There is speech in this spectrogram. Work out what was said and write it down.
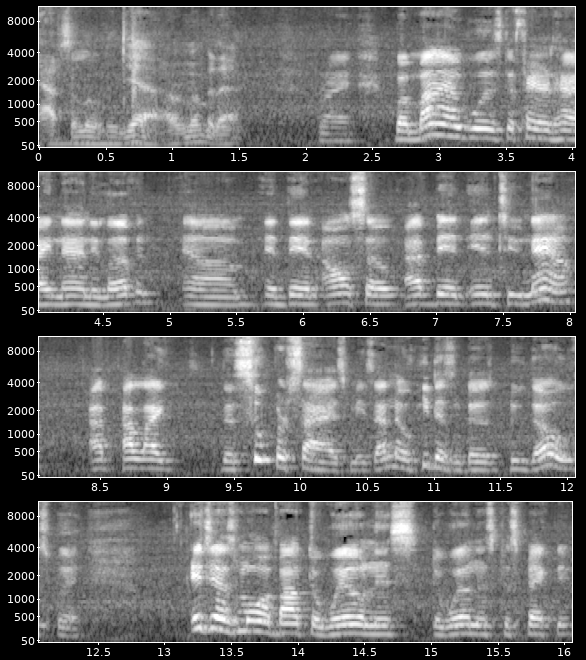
Absolutely. Yeah, I remember that. right. But mine was the Fahrenheit 9/11, um, and then also I've been into now. I, I like the super size me's. I know he doesn't do, do those, but it's just more about the wellness, the wellness perspective.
